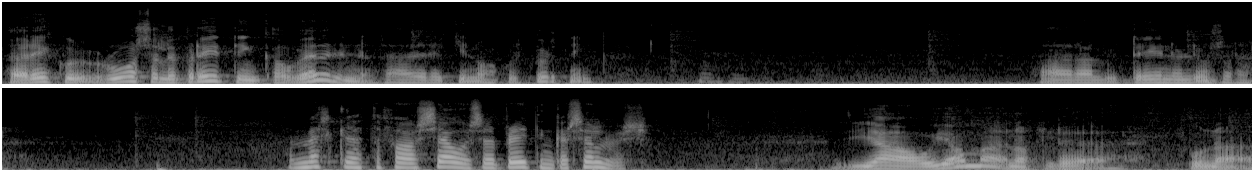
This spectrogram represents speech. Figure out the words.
Það er einhver rosalega breyting á veðrinu, það er ekki nokkur spurning. Það er alveg deginu ljósara. Það merkir þetta að fá að sjá þessar breytingar sjálfur? Já, já maður er náttúrulega búin að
